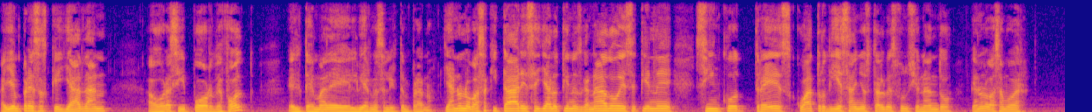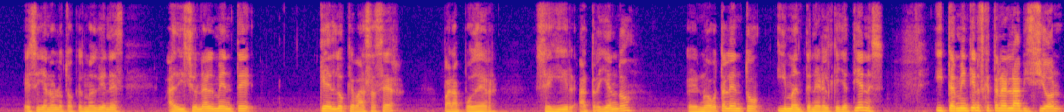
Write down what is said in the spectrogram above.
Hay empresas que ya dan, ahora sí por default, el tema del viernes salir temprano. Ya no lo vas a quitar, ese ya lo tienes ganado, ese tiene 5, 3, 4, 10 años tal vez funcionando, ya no lo vas a mover. Ese ya no lo toques, más bien es adicionalmente qué es lo que vas a hacer para poder seguir atrayendo eh, nuevo talento y mantener el que ya tienes. Y también tienes que tener la visión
